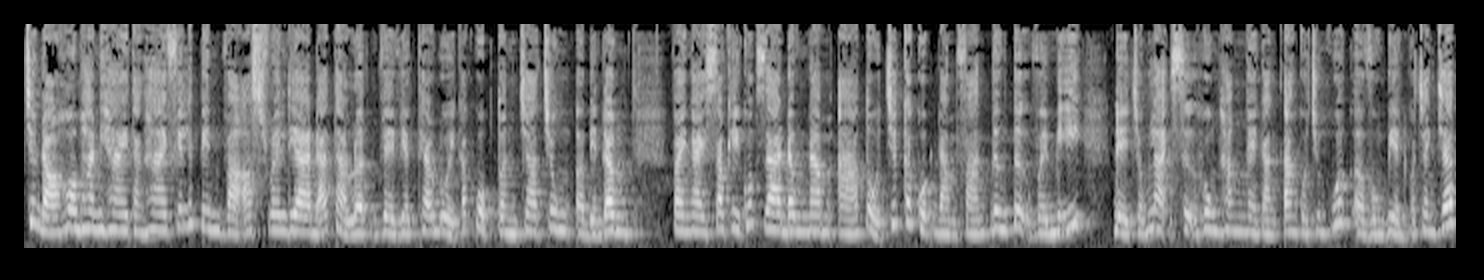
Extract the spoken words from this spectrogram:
Trước đó, hôm 22 tháng 2, Philippines và Australia đã thảo luận về việc theo đuổi các cuộc tuần tra chung ở Biển Đông, vài ngày sau khi quốc gia Đông Nam Á tổ chức các cuộc đàm phán tương tự với Mỹ để chống lại sự hung hăng ngày càng tăng của Trung Quốc ở vùng biển có tranh chấp.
